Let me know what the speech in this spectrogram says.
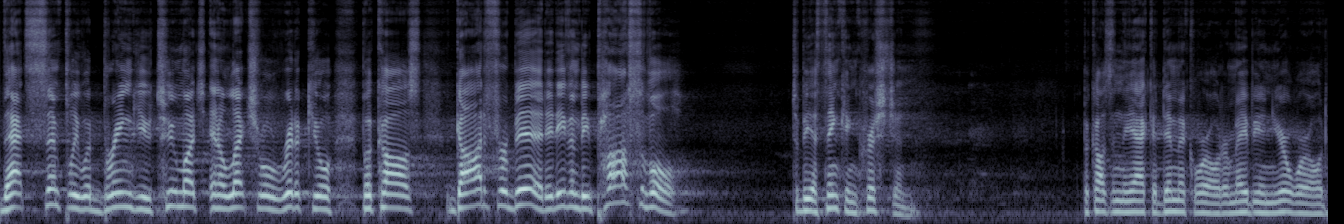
that simply would bring you too much intellectual ridicule because, God forbid, it even be possible to be a thinking Christian. Because in the academic world, or maybe in your world,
